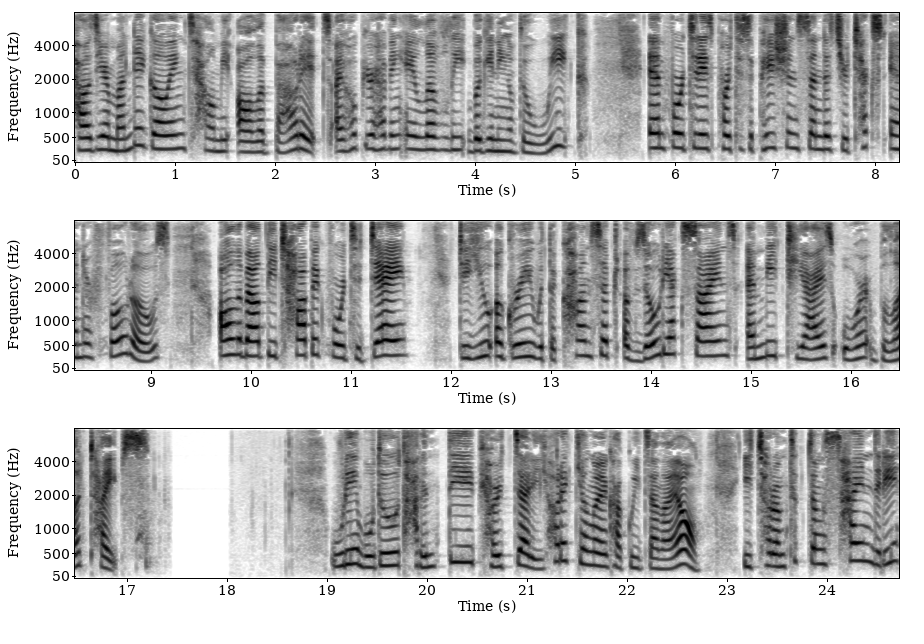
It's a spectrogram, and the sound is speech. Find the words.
How's your Monday going? Tell me all about it. I hope you're having a lovely beginning of the week. And for today's participation, send us your text and our photos. All about the topic for today. Do you agree with the concept of zodiac signs, MBTIs, or blood types? 우리 모두 다른 띠, 별자리, 혈액형을 갖고 있잖아요. 이처럼 특정 사인들이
